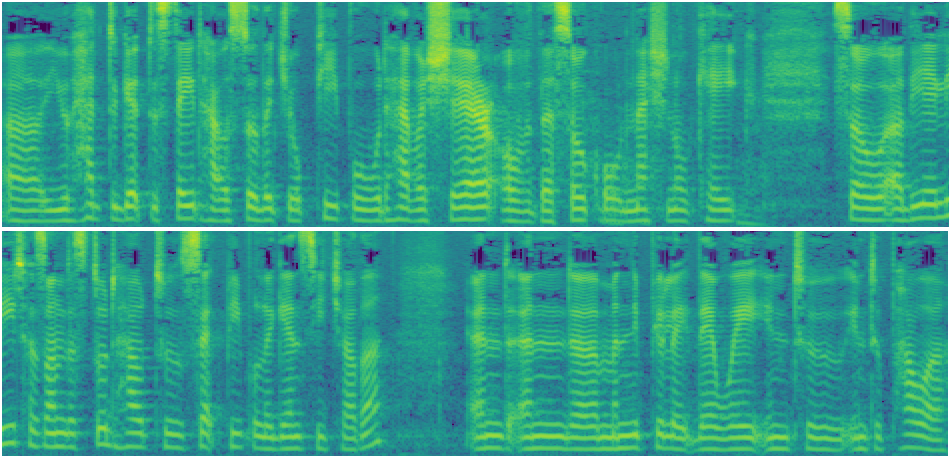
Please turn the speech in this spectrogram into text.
Uh, you had to get to state house so that your people would have a share of the so-called national cake. So uh, the elite has understood how to set people against each other and and uh, manipulate their way into into power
